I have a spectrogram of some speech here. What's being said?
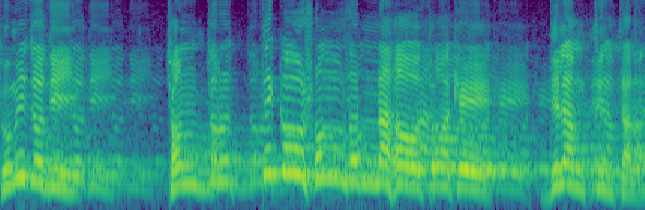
তুমি যদি চন্দ্র থেকেও সুন্দর না হও, তোমাকে দিলাম তিন তালা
